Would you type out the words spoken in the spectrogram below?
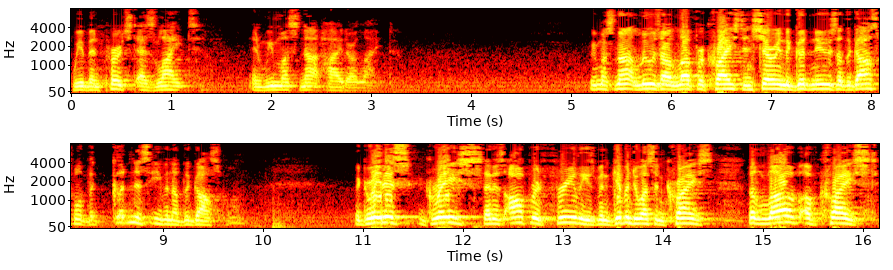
We have been perched as light and we must not hide our light. We must not lose our love for Christ in sharing the good news of the gospel, the goodness even of the gospel. The greatest grace that is offered freely has been given to us in Christ. The love of Christ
